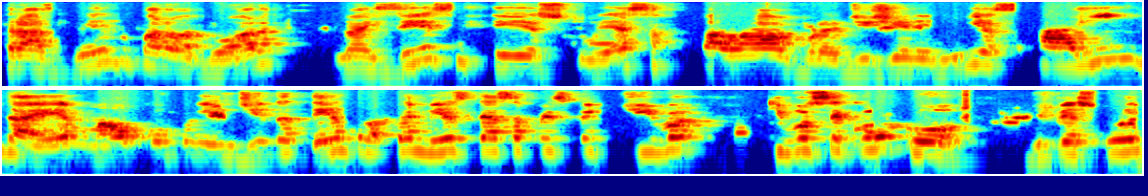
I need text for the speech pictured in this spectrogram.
trazendo para o agora, mas esse texto, essa palavra de Jeremias ainda é mal compreendida dentro até mesmo dessa perspectiva que você colocou, de pessoas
